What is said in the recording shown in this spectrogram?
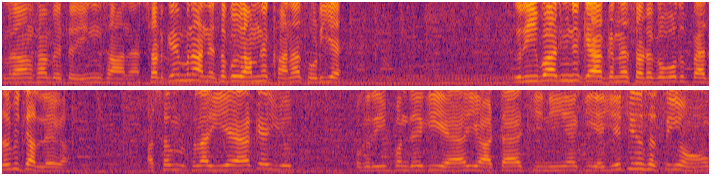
इमरान खान बेहतरीन इंसान है। सड़कें बनाने से कोई हमने खाना थोड़ी है। गरीब आदमी ने क्या करना है सड़क वो तो पैदल भी चल लेगा। असल मसला ये है कि ये गरीब बंदे की है ये आटा है चीनी है की है ये चीज़ें सस्ती हों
